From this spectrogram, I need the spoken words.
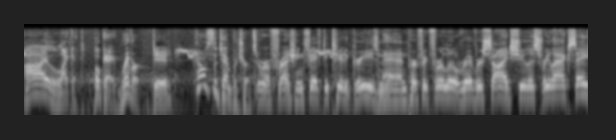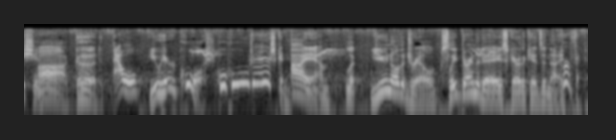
I like it. Okay, River. Dude. How's the temperature? It's a refreshing 52 degrees, man. Perfect for a little riverside shoeless relaxation. Ah, good. Owl, you here? Course. Who's asking? I am. Look, you know the drill. Sleep during the day, scare the kids at night. Perfect.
